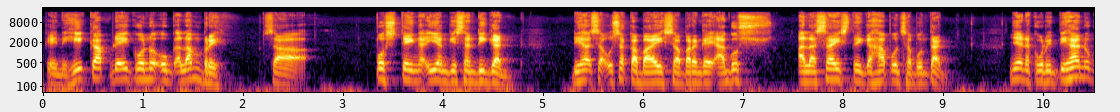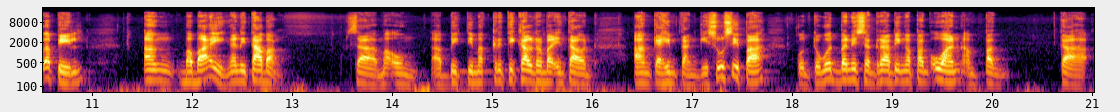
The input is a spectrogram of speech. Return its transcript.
kay nihikap na ikono og alambre sa poste nga iyang gisandigan diha sa usa ka bay sa Barangay Agos alas 6 ni gahapon sa buntag. Nya nakurintihan og apil ang babae nga nitabang sa maong uh, biktima critical ra in town ang kahimtang gisusi pa kung tungod ba ni sa grabe nga pag-uwan ang pagka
